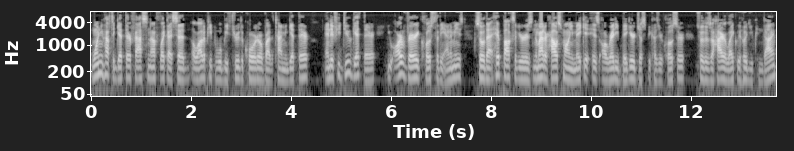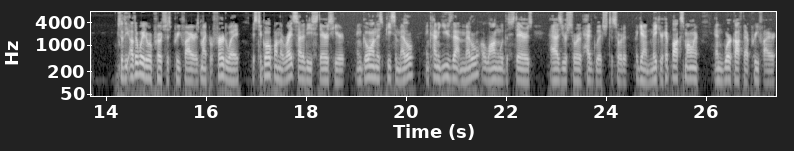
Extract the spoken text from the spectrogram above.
One, you have to get there fast enough. Like I said, a lot of people will be through the corridor by the time you get there. And if you do get there, you are very close to the enemies, so that hitbox of yours, no matter how small you make it, is already bigger just because you're closer, so there's a higher likelihood you can die. So the other way to approach this pre-fire is my preferred way, is to go up on the right side of these stairs here, and go on this piece of metal, and kind of use that metal along with the stairs as your sort of head glitch to sort of, again, make your hitbox smaller and work off that pre-fire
